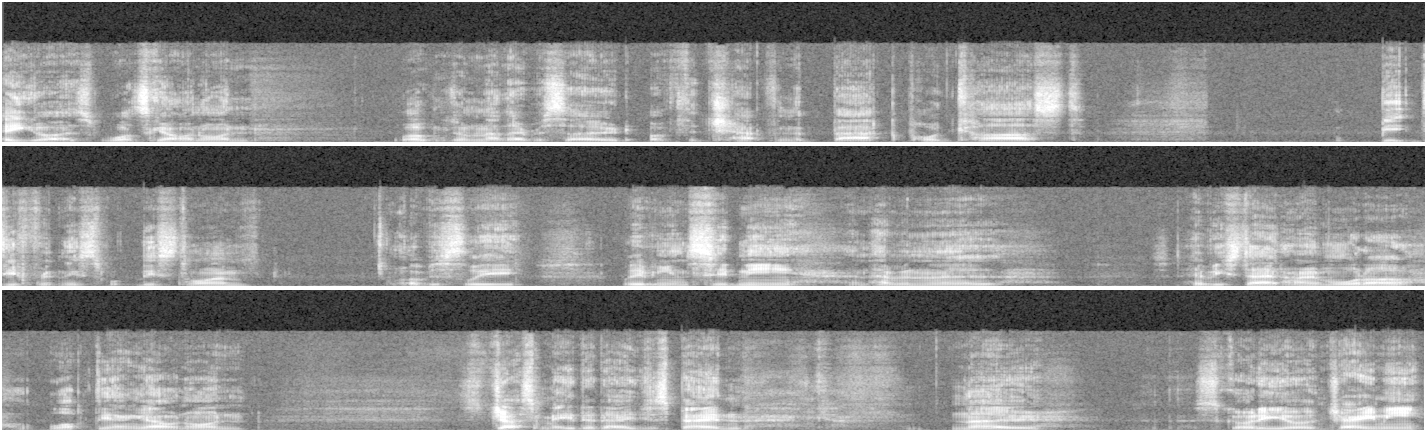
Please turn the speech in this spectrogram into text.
Hey guys, what's going on? Welcome to another episode of the Chat from the Back podcast. Bit different this this time. Obviously, living in Sydney and having the heavy stay-at-home order lockdown going on. It's just me today, just Ben. No Scotty or Jamie.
